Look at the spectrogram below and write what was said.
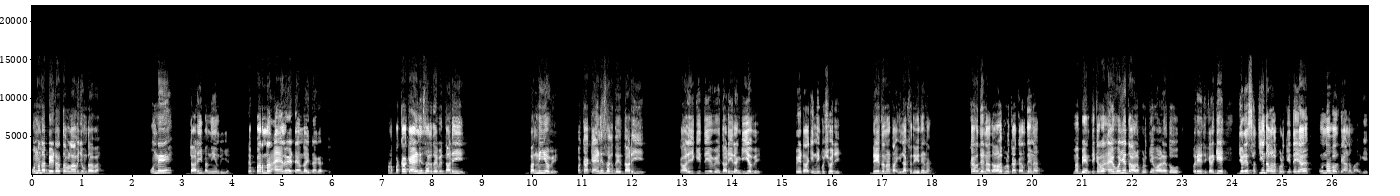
ਉਹਨਾਂ ਦਾ ਬੇਟਾ ਤਬਲਾ ਵਜਾਉਂਦਾ ਵਾ। ਉਹਨੇ ਦਾੜੀ ਬੰਨੀ ਹੁੰਦੀ ਹੈ ਤੇ ਪਰਨਾ ਐ ਲਵੇਟਿਆ ਹੁੰਦਾ ਇਦਾਂ ਕਰਕੇ। ਹੁਣ ਪੱਕਾ ਕਹਿ ਨਹੀਂ ਸਕਦੇ ਵੀ ਦਾੜੀ ਬੰਨੀ ਹੋਵੇ, ਪੱਕਾ ਕਹਿ ਨਹੀਂ ਸਕਦੇ ਦਾੜੀ ਕਾਲੀ ਕੀਤੀ ਹੋਵੇ, ਦਾੜੀ ਰੰਗੀ ਹੋਵੇ। ਭੇਟਾ ਕਿੰਨੀ ਪੁੱਛੋ ਜੀ, ਦੇ ਦੇਣਾ 2.5 ਲੱਖ ਦੇ ਦੇਣਾ, ਕਰ ਦੇਣਾ ਦਾਲ ਫੁਲਕਾ ਕਰ ਦੇਣਾ। ਮੈਂ ਬੇਨਤੀ ਕਰਾਂ ਇਹੋ ਜਿਹੇ ਦਾਲ ਫੁਲਕੇ ਵਾਲਿਆਂ ਤੋਂ ਪਰਹੇਜ਼ ਕਰੀਏ, ਜਿਹੜੇ ਸੱਚੀ ਦਾਲ ਫੁਲਕੇ ਤੇ ਆ, ਉਹਨਾਂ ਵੱਲ ਧਿਆਨ ਮਾਰੀਏ।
